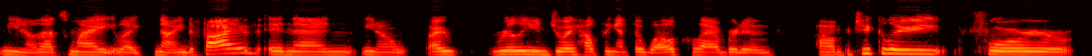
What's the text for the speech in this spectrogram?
you know, that's my like nine to five. And then, you know, I really enjoy helping at the Well Collaborative, um, particularly for,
